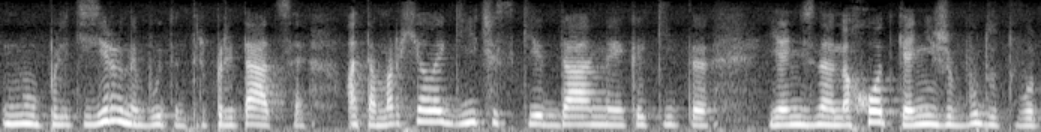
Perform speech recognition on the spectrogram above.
ну, политизированной будет интерпретация, а там археологические данные какие-то, я не знаю, находки, они же будут вот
